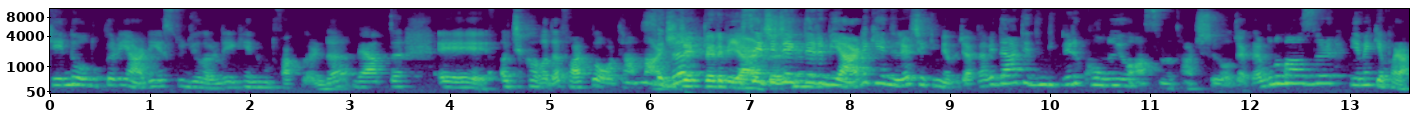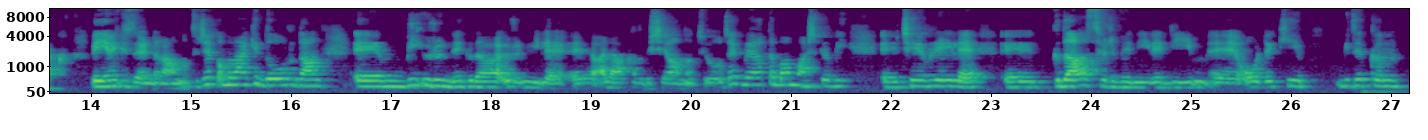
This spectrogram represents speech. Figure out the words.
kendi oldukları yerde ya stüdyolarında ya kendi mutfaklarında veyahut da e, açık havada farklı ortamlarda Seçecekleri bir yerde. seçecekleri bir yerde kendileri çekim yapacaklar ve dert edindikleri konuyu aslında tartışıyor olacaklar. Bunu bazıları yemek yaparak ve yemek üzerinden anlatacak ama belki doğrudan e, bir ürünle, gıda ürünüyle e, alakalı bir şey anlatıyor olacak veyahut da bambaşka bir e, çevreyle, e, gıda serüveniyle diyeyim, e, oradaki bir takım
